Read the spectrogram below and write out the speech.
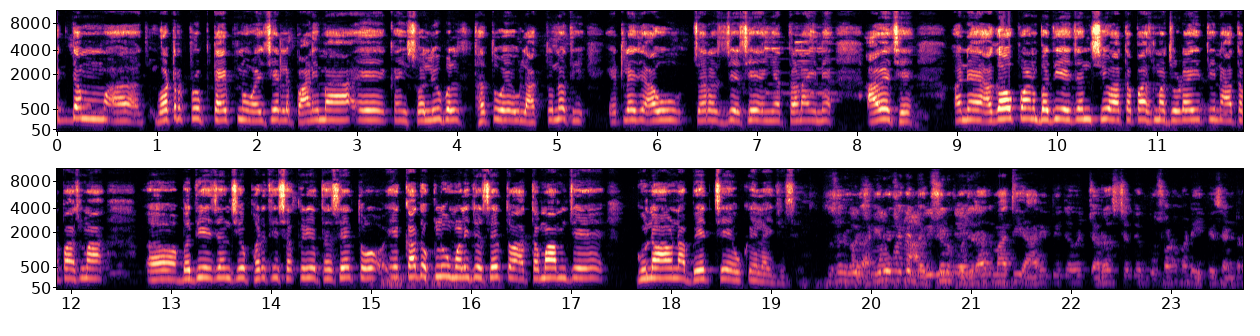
એકદમ વોટરપ્રૂફ ટાઈપનું હોય છે, એટલે પાણીમાં એ કંઈ સોલ્યુબલ થતું હોય એવું લાગતું નથી, એટલે જ આવું ચરસ જે છે અહીંયા તણાઈને આવે છે. અને અગાઉ પણ બધી એજન્સીઓ આ તપાસમાં જોડાઈ હતી ને આ તપાસમાં બધી એજન્સીઓ ફરીથી સક્રિય થશે, તો એકાદો ક્લુ મળી જશે, તો આ તમામ જે ગુનાઓના ભેદ છે એ ઉકેલાઈ જશે. દક્ષિણ ગુજરાતમાંથી આ રીતે ચરસ છે તે ઘૂસણ માટે સેન્ટર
